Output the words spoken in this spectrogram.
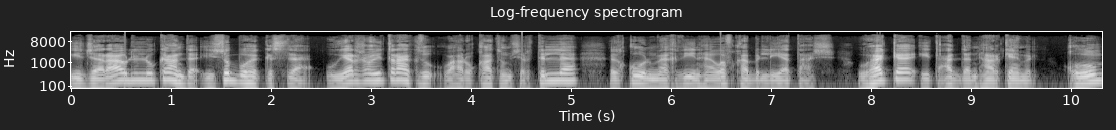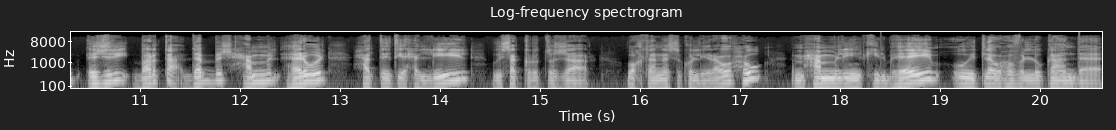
يتجراو للوكاندا يسبوا هك السلع ويرجعوا يتراكزوا. وعروقاتهم شرتلة تقول ماخذينها وفقة باللي يطعش وهكا يتعدى نهار كامل. قوم اجري برطع دبش حمل هرول حتى يطيح الليل ويسكروا التجار. وقتها الناس الكل يروحوا محملين كي البهايم ويتلوحوا في اللوكاندا.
